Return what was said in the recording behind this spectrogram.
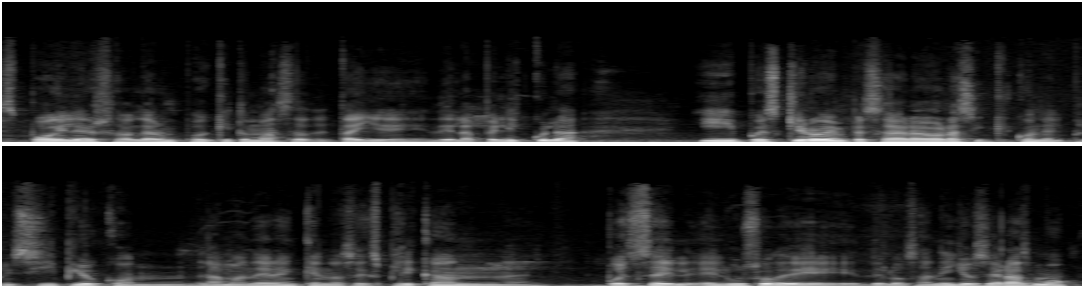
spoilers, a hablar un poquito más a detalle de la película. Y pues quiero empezar ahora sí que con el principio, con la manera en que nos explican pues el, uso de, los anillos Erasmo.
